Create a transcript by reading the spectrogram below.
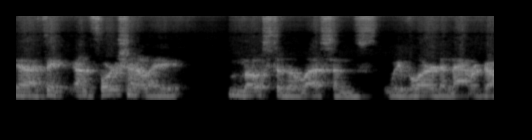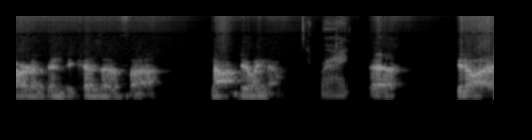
Yeah, I think unfortunately, most of the lessons we've learned in that regard have been because of uh, not doing them. Right. Yeah. You know, I,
